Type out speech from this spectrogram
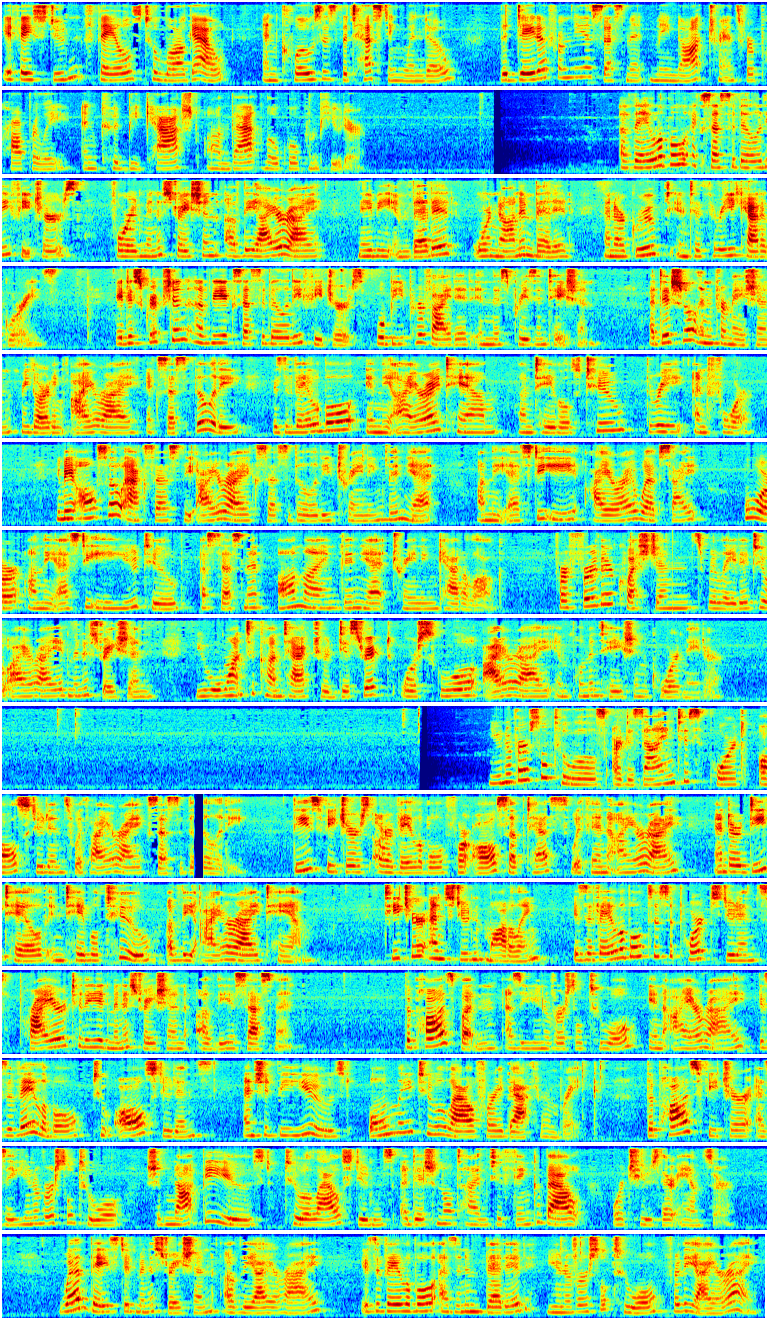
If a student fails to log out and closes the testing window, the data from the assessment may not transfer properly and could be cached on that local computer. Available accessibility features for administration of the IRI may be embedded or non-embedded and are grouped into three categories. A description of the accessibility features will be provided in this presentation. Additional information regarding IRI accessibility is available in the IRI TAM on tables 2, 3, and 4. You may also access the IRI accessibility training vignette on the SDE IRI website or on the SDE YouTube Assessment Online Vignette Training Catalog. For further questions related to IRI administration, you will want to contact your district or school IRI implementation coordinator. Universal tools are designed to support all students with IRI accessibility. These features are available for all subtests within IRI and are detailed in Table 2 of the IRI TAM. Teacher and student modeling is available to support students prior to the administration of the assessment. The pause button as a universal tool in IRI is available to all students and should be used only to allow for a bathroom break. The pause feature as a universal tool should not be used to allow students additional time to think about or choose their answer. Web-based administration of the IRI is available as an embedded universal tool for the IRI.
